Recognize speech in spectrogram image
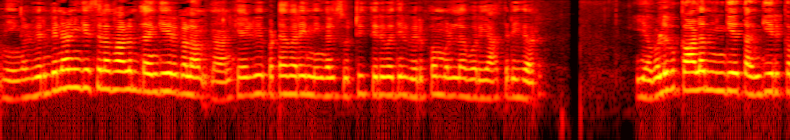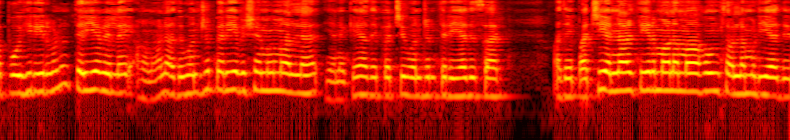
நீங்கள் விரும்பினால் இங்கே சில காலம் தங்கியிருக்கலாம். நான் கேள்விப்பட்டவரை நீங்கள் சுற்றித் திரிவதில் விருப்பமுள்ள ஒரு யாத்ரிகர். எவ்வளவு காலம் இங்கே தங்கியிருக்கப் போகிறீர்களோ தெரியவில்லை. ஆனால் அது ஒன்றும் பெரிய விஷயமும் அல்ல. எனக்கே அதை பற்றி ஒன்றும் தெரியாது சார். அதை பற்றி என்னால் தீர்மானமாகவும் சொல்ல முடியாது.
